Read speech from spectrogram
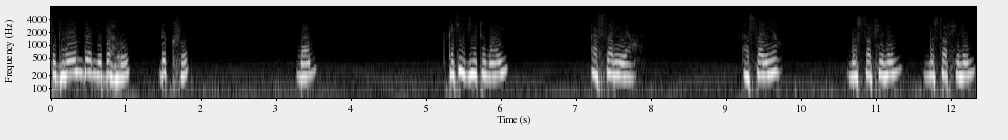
تجريم بين بحرو. دكفة موم. كشي جيتو ماي. السريع السريع مستفيلم. مستفيلم.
